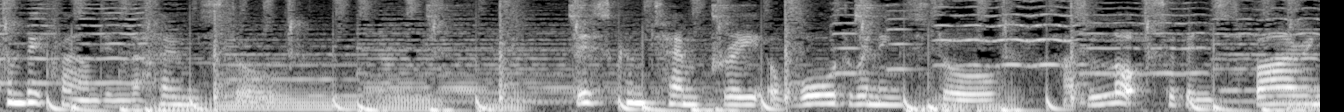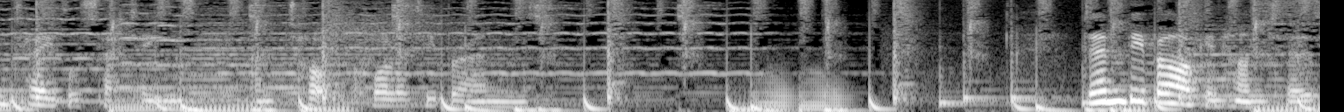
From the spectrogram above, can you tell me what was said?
can be found in the home store. This contemporary award-winning store has lots of inspiring table settings and top quality brands. Denby bargain hunters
